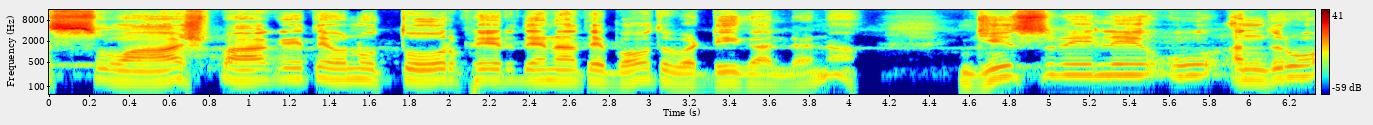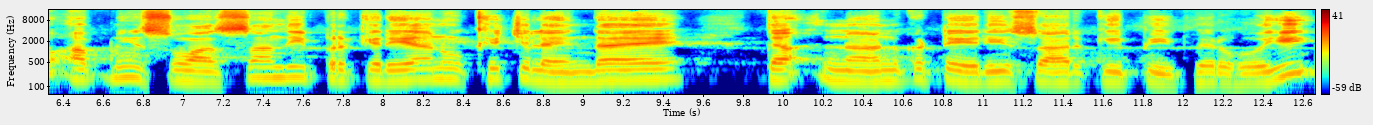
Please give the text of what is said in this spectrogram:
ਸਵਾਸ ਪਾ ਕੇ ਤੇ ਉਹਨੂੰ ਤੋਰ ਫੇਰ ਦੇਣਾ ਤੇ ਬਹੁਤ ਵੱਡੀ ਗੱਲ ਹੈ ਨਾ। ਜਿਸ ਵੇਲੇ ਉਹ ਅੰਦਰੋਂ ਆਪਣੀ ਸਵਾਸਾਂ ਦੀ ਪ੍ਰਕਿਰਿਆ ਨੂੰ ਖਿੱਚ ਲੈਂਦਾ ਹੈ ਤਾਂ ਨਾਨਕ ਢੇਰੀ ਸਾਰ ਕੀ ਭੀ ਫਿਰ ਹੋਈ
